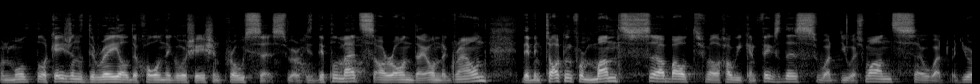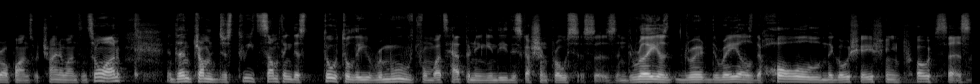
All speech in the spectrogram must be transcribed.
on multiple occasions derailed the whole negotiation process where his diplomats are on the on the ground. They've been talking for months about well how we can fix this what the US wants uh, what, what Europe wants what China wants and so on. And then Trump just tweets something that's totally removed from what's happening in the discussion processes and derails, derails the whole negotiation process.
